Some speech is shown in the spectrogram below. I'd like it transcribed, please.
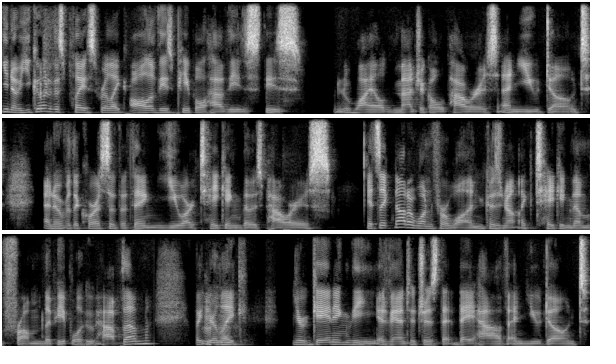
you know, you go to this place where like all of these people have these these wild magical powers and you don't. And over the course of the thing, you are taking those powers. It's like not a one for one because you're not like taking them from the people who have them, but you're Mhm. like you're gaining the advantages that they have and you don't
